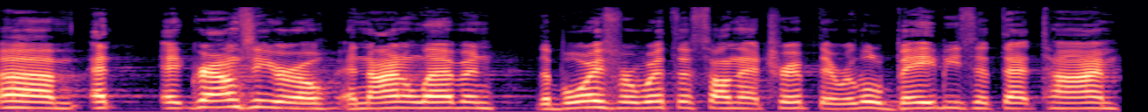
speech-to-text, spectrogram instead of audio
um, at, at Ground Zero at 9 11. The boys were with us on that trip. They were little babies at that time.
